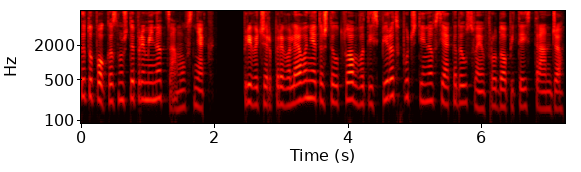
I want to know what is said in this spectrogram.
като по-късно ще преминат само в сняг. При вечер преваляванията ще отслабват и спират почти навсякъде, освен в Родопите и Странджа.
